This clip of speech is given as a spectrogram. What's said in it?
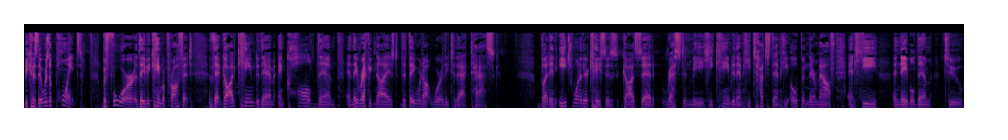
because there was a point before they became a prophet that God came to them and called them and they recognized that they were not worthy to that task. But in each one of their cases, God said, Rest in me. He came to them, He touched them, He opened their mouth, and He enabled them to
